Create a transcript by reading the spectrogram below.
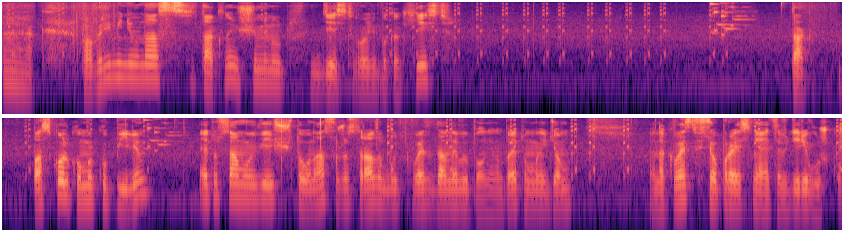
Так. По времени у нас... Так, ну еще минут 10 вроде бы как есть. Так, поскольку мы купили эту самую вещь, то у нас уже сразу будет квест данный выполнен. Поэтому мы идем на квест, все проясняется в деревушку.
